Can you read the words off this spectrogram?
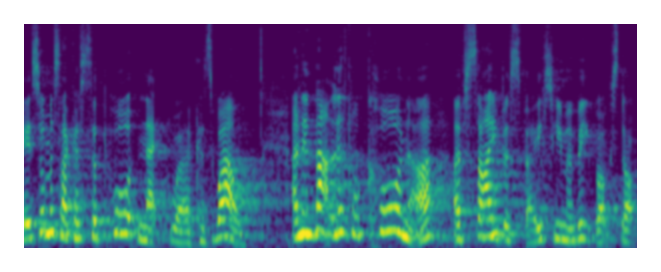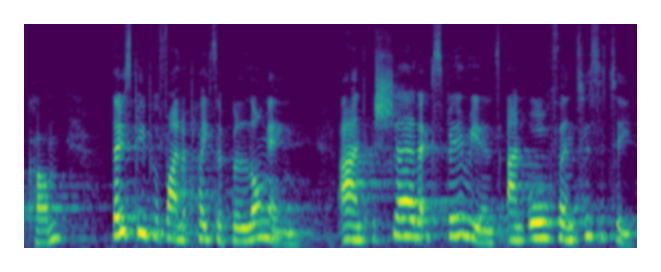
It's almost like a support network as well. And in that little corner of cyberspace, humanbeatbox.com, those people find a place of belonging and shared experience and authenticity,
